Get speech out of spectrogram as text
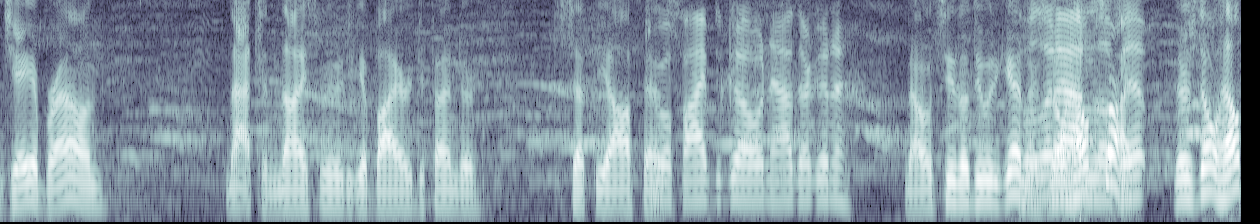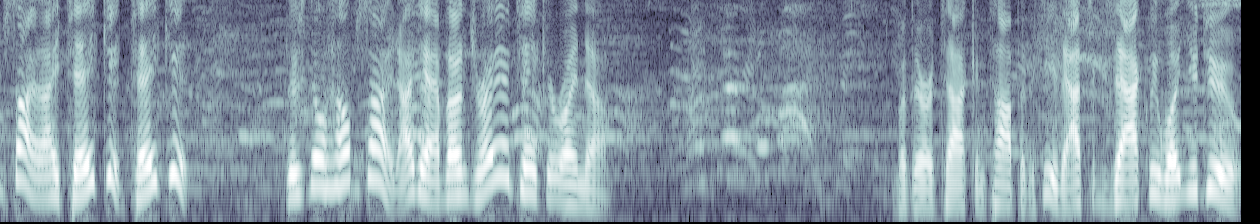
Jaya Brown, that's a nice move to get by her defender to set the offense. 205 to go. Now they're gonna Now let's see if they'll do it again. There's it no help side. bit. There's no help side. I take it. Take it. There's no help side. I'd have Andrea take it right now. But they're attacking top of the key. That's exactly what you do.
